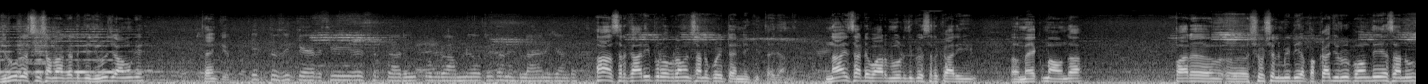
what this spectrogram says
ਜ਼ਰੂਰ ਅਸੀਂ ਸਮਾਂ ਕੱਢ ਕੇ ਜ਼ਰੂਰ ਜਾਵਾਂਗੇ। ਥੈਂਕ ਯੂ ਇੱਕ ਤੁਸੀਂ ਕਹਿ ਰਹੇ ਸੀ ਜਿਹੜੇ ਸਰਕਾਰੀ ਪ੍ਰੋਗਰਾਮ ਨੇ ਉਹ 'ਤੇ ਤੁਹਾਨੂੰ ਬੁਲਾਇਆ ਨਹੀਂ ਜਾਂਦਾ? ਹਾਂ ਸਰਕਾਰੀ ਪ੍ਰੋਗਰਾਮ ਸਾਨੂੰ ਕੋਈ ਅਟੈਂਡ ਨਹੀਂ ਕੀਤਾ ਜਾਂਦਾ। ਨਾ ਹੀ ਸਾਡੇ ਵਾਰ ਮੋੜ ਦੀ ਕੋਈ ਸਰਕਾਰੀ ਮਹਿਕਮਾ ਆਉਂਦਾ। ਪਰ ਸੋਸ਼ਲ ਮੀਡੀਆ ਪੱਕਾ ਜ਼ਰੂਰ ਪਾਉਂਦੇ ਆ ਸਾਨੂੰ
